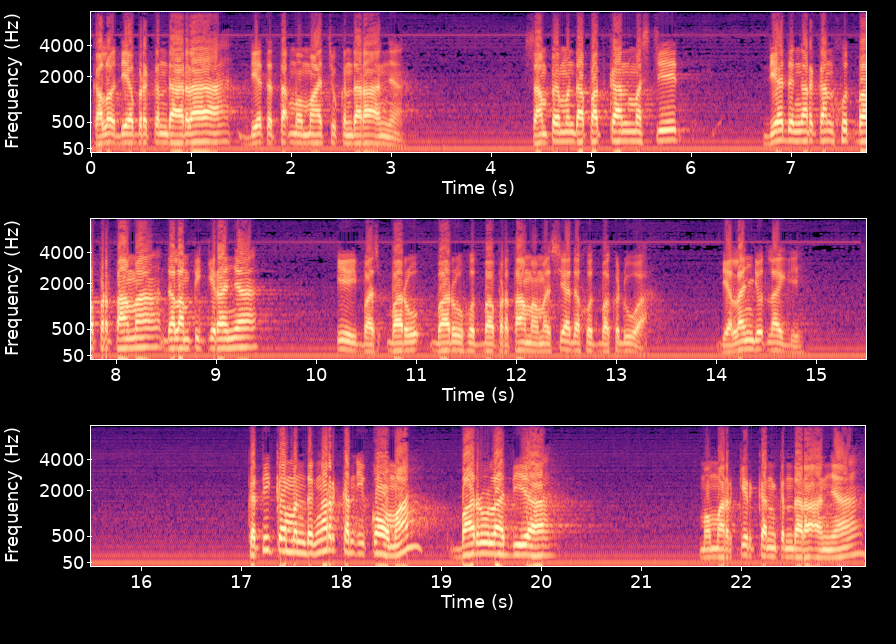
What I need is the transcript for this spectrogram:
Kalau dia berkendara, dia tetap memacu kendaraannya. Sampai mendapatkan masjid, dia dengarkan khutbah pertama dalam pikirannya, ih baru baru khutbah pertama, masih ada khutbah kedua. Dia lanjut lagi Ketika mendengarkan iqamah, barulah dia memarkirkan kendaraannya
